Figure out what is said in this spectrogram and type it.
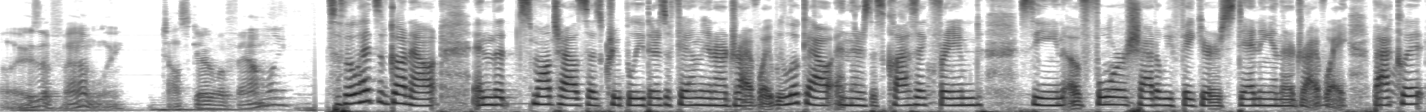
Oh, there's a family. Child scared of a family? So the lights have gone out, and the small child says creepily, There's a family in our driveway. We look out, and there's this classic framed scene of four shadowy figures standing in their driveway, backlit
